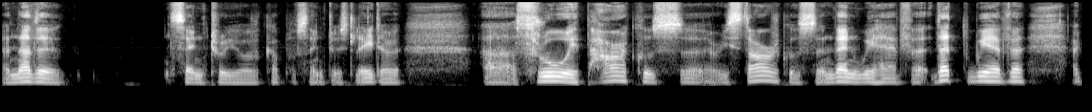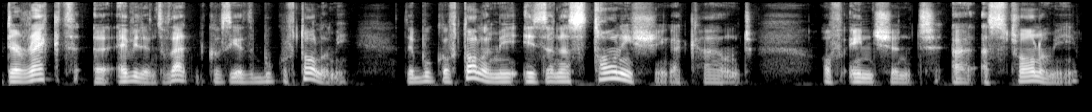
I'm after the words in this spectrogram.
Another century or a couple of centuries later, uh, through Hipparchus, uh, Aristarchus, and then we have uh, that we have a, a direct uh, evidence of that because we have the Book of Ptolemy. The Book of Ptolemy is an astonishing account of ancient uh, astronomy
